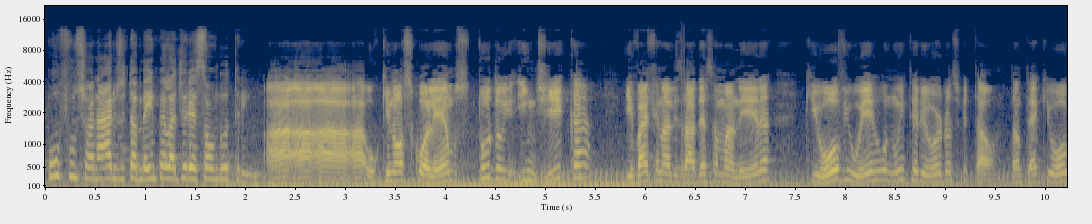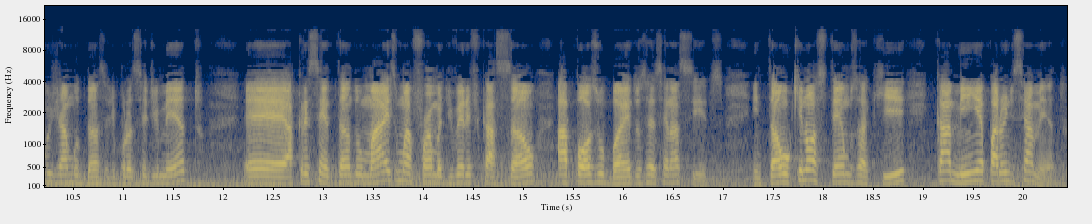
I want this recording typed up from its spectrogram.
por funcionários e também pela direção do TRIM. A, a, a, o que nós colhemos, tudo indica e vai finalizar dessa maneira que houve o erro no interior do hospital. Tanto é que houve já mudança de procedimento, é, acrescentando mais uma forma de verificação após o banho dos recém-nascidos. Então, o que nós temos aqui caminha para o indiciamento.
